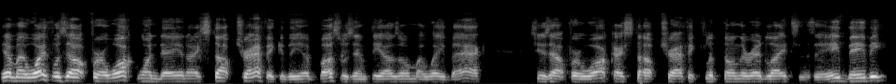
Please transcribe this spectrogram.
Yeah, my wife was out for a walk one day, and I stopped traffic. And the bus was empty. I was on my way back. She was out for a walk. I stopped traffic, flipped on the red lights, and said, "Hey, baby,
